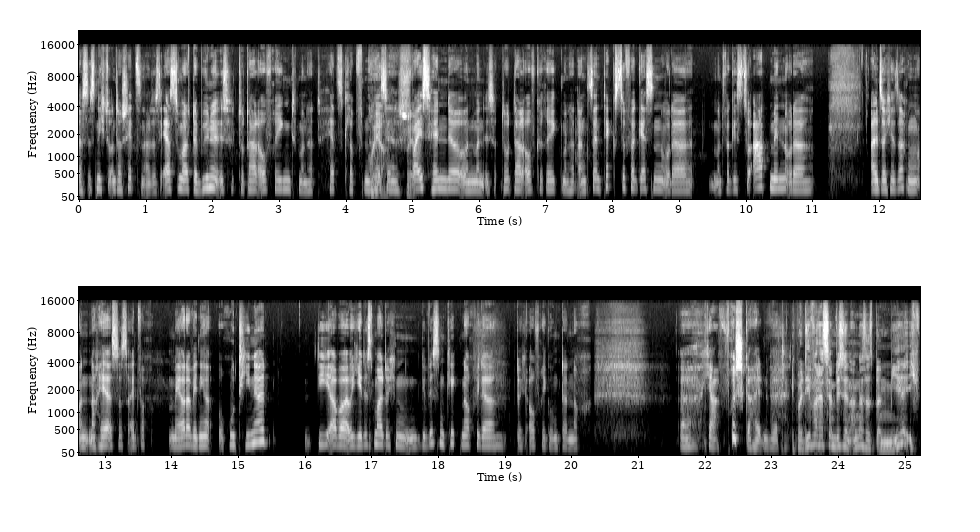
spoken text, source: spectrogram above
Das ist nicht zu unterschätzen. Also das erste Mal auf der Bühne ist total aufregend. Man hat Herzklopfen, oh ja. heiße Schweißhände und man ist total aufgeregt. Man hat Angst, seinen Text zu vergessen oder man vergisst zu atmen oder all solche Sachen. Und nachher ist das einfach mehr oder weniger Routine, die aber jedes Mal durch einen gewissen Kick noch wieder durch Aufregung dann noch äh, ja, frisch gehalten wird. Bei dir war das ja ein bisschen anders als bei mir. Ich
